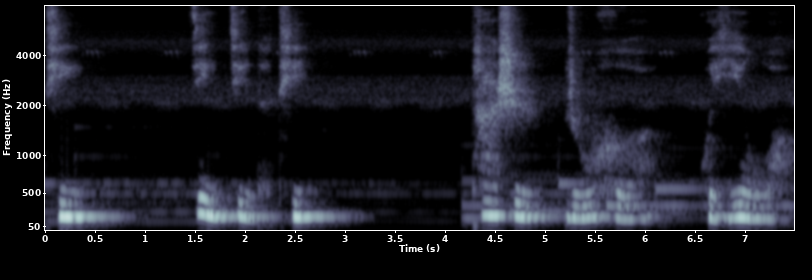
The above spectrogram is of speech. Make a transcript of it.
听，静静的听，他是如何回应我？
